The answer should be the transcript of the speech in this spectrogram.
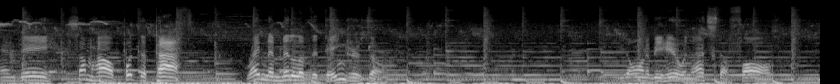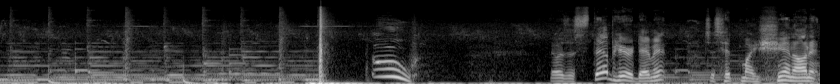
And they somehow put the path right in the middle of the danger zone. You don't want to be here when that stuff falls. Ooh! There was a step here, damn it. Just hit my shin on it.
